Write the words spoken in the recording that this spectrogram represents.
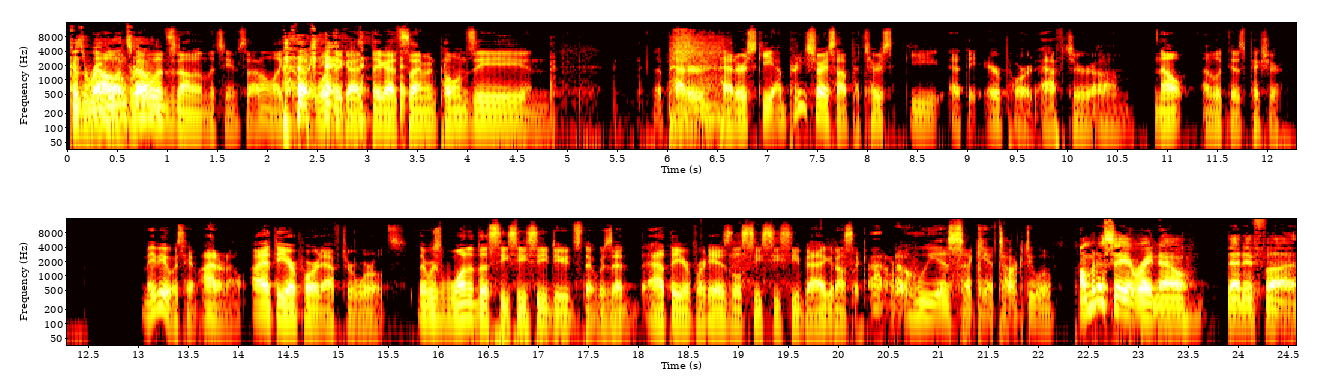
because Rebellin's no, gone? Rebellin's not on the team, so I don't like that. what they got. They got Simon Ponzi and Pater. I'm pretty sure I saw Paterski at the airport after. Um, no, I looked at his picture. Maybe it was him. I don't know. At the airport after Worlds, there was one of the CCC dudes that was at at the airport. He had his little CCC bag, and I was like, I don't know who he is. So I can't talk to him. I'm gonna say it right now that if uh,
